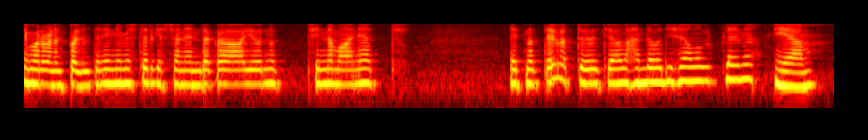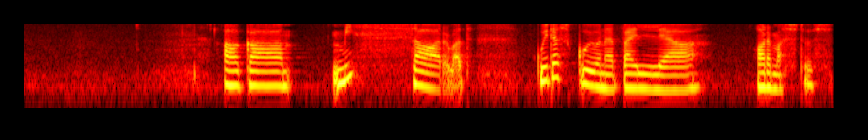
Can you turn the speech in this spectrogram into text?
ja ma arvan, et paljudel inimestel, kes on endaga jõudnud sinnamaani, et, et nad teevad tööd ja lahendavad ise oma probleeme. jah. aga mis sa arvad, kuidas kujuneb välja armastus?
